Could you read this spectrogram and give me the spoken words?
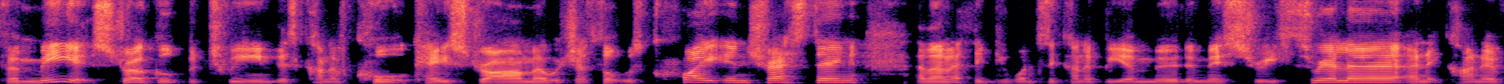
for me, it struggled between this kind of court case drama, which I thought was quite interesting, and then I think it wanted to kind of be a murder mystery thriller, and it kind of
